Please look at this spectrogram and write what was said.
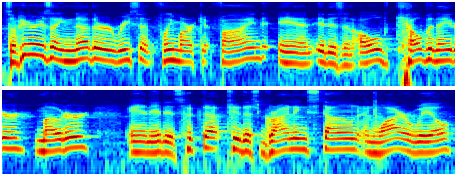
So here is another recent flea market find and it is an old Kelvinator motor and it is hooked up to this grinding stone and wire wheel.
